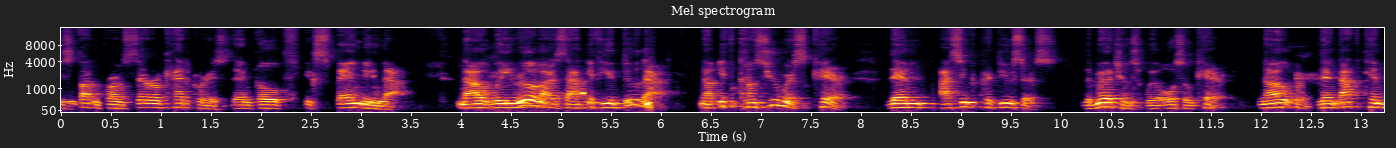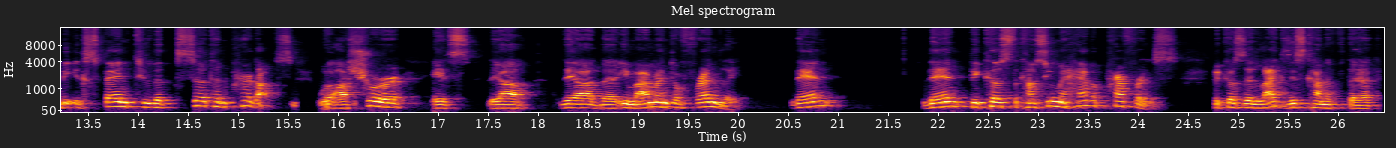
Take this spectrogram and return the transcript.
We start from several categories, then go expanding that. Now we realize that if you do that, now, if consumers care, then I think producers, the merchants will also care. Now, then that can be expanded to the certain products we are sure it's they are they are the environmental friendly. Then, then because the consumer have a preference because they like this kind of the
